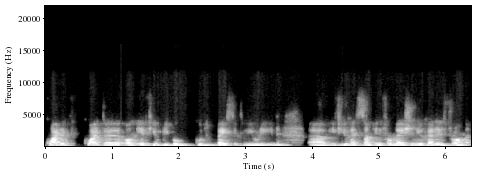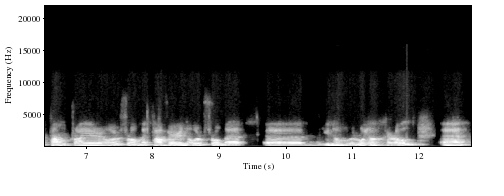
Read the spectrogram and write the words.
quite a quite a, only a few people could basically read. Uh, if you had some information, you had it from a town crier or from a tavern or from a uh, you know a royal herald. Uh,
